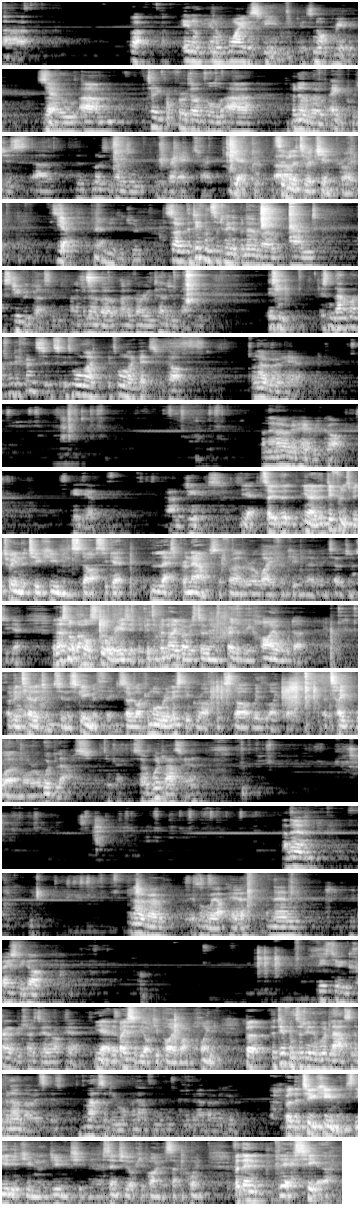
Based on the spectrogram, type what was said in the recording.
Uh, but in a, in a wider scheme, it's not really. So, um, take, for example, uh, the bonobo ape, which is uh, the most intelligent of the great apes, right? Yeah, similar to a chimp, right? Yeah. Yeah. So, the difference between a bonobo and a stupid person, and a bonobo and a very intelligent person, isn't, isn't that much of a difference. It's, it's, more like, it's more like this. We've got bonobo here. And then over here we've got idiot and the genius. Yeah, so the, you know the difference between the two humans starts to get less pronounced the further away from human level intelligence you get. But that's not the whole story, is it? Because a bonobo is still an incredibly high order of intelligence in the scheme of things. So, like a more realistic graph would start with like a, a tapeworm or a woodlouse. Okay, so woodlouse here. And then bonobo is all the way up here, and then we've basically got these two incredibly close together up here. Yeah, they basically occupy one point. But The difference between a woodlouse and a bonobo is, is massively more pronounced than the difference between a bonobo and a human. But the two humans, the idiot human and the genius human, are essentially occupying the same point. But then this here,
